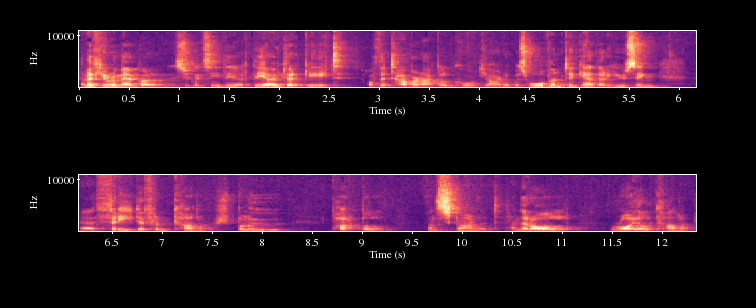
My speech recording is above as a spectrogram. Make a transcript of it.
And if you remember, as you can see there, the outer gate of the tabernacle courtyard, it was woven together using uh, three different colours blue, purple, and scarlet. And they're all royal colours.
